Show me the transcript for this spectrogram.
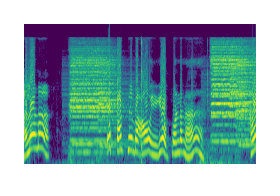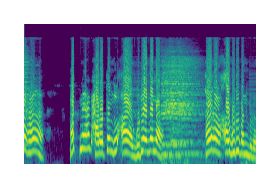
ಹಲೋ ಅಣ್ಣ. ಏ ಪಟ್ನೆ ಬಾ. ಅವ ಈಗ ಒಪ್ಕೊಂಡನ. ಹಾ ಹಾ. ಪಟ್ನೆ ಆಗ ಹರತಂದು ಆ ಗುಡಿ ಅದಲ್ಲ. ಹಾ ಹಾ, ಆ ಗುಡಿ ಬಂದ್ಬಿಡು.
